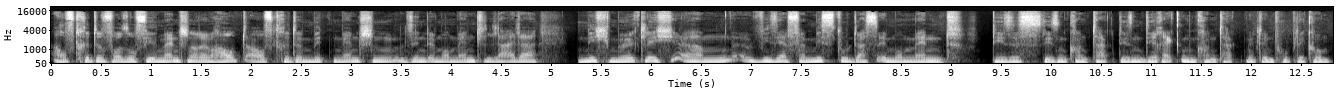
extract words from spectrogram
Auftritte vor so vielen Menschen oder überhaupt Auftritte mit Menschen sind im Moment leider nicht möglich. Ähm, wie sehr vermisst du das im Moment, dieses, diesen Kontakt, diesen direkten Kontakt mit dem Publikum?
